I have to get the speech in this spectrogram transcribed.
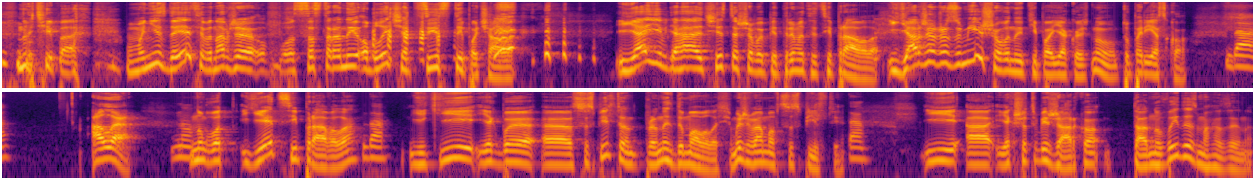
Ну, типа, мені здається, вона вже зі сторони обличчя цисти почала. І я її вдягаю чисто, щоб підтримати ці правила. І я вже розумію, що вони, типа, якось, ну, тупорізко. Да. Але, Ну, ну, от є ці правила, да, які, якби, е, суспільство про них домовилося. Ми живемо в суспільстві. да. І а, якщо тобі жарко, та ну вийди з магазину.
